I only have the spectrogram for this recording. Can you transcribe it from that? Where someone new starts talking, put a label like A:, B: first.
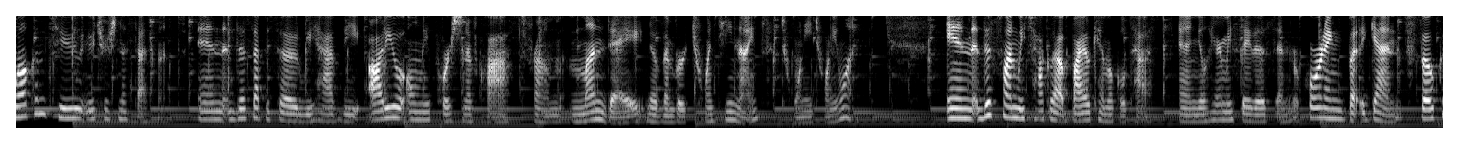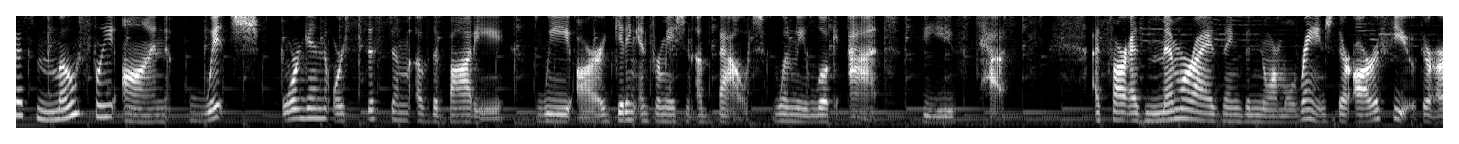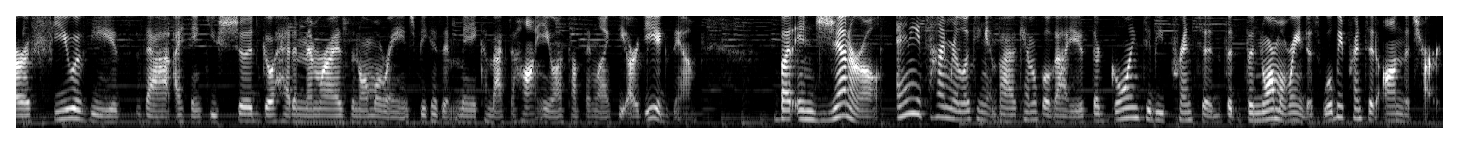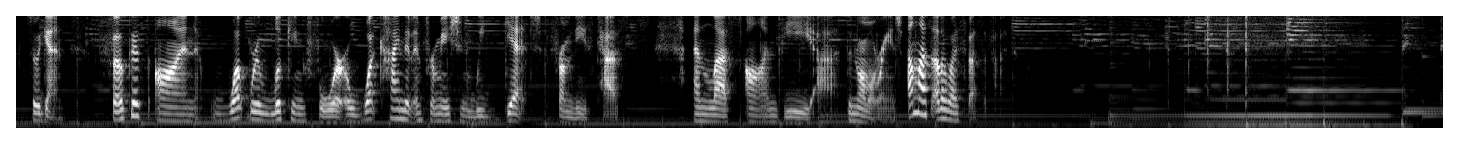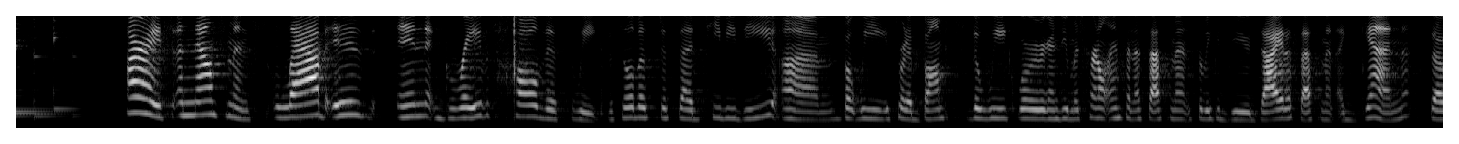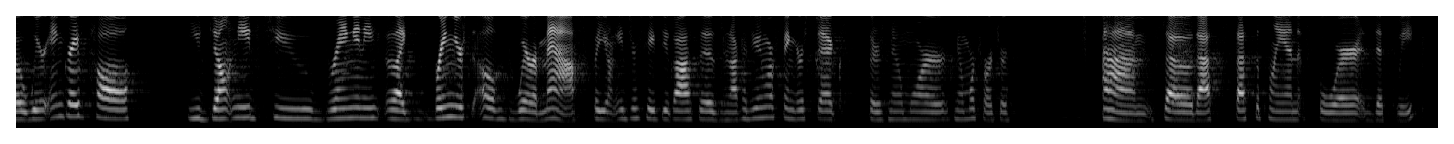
A: Welcome to Nutrition Assessment. In this episode, we have the audio only portion of class from Monday, November 29th, 2021. In this one, we talk about biochemical tests, and you'll hear me say this in the recording, but again, focus mostly on which organ or system of the body we are getting information about when we look at these tests. As far as memorizing the normal range, there are a few. There are a few of these that I think you should go ahead and memorize the normal range because it may come back to haunt you on something like the RD exam. But in general, anytime you're looking at biochemical values, they're going to be printed, the, the normal ranges will be printed on the chart. So again, focus on what we're looking for or what kind of information we get from these tests and less on the, uh, the normal range, unless otherwise specified. All right, announcements. Lab is in Graves Hall this week. The syllabus just said TBD, um, but we sort of bumped the week where we were going to do maternal infant assessment so we could do diet assessment again. So we're in Graves Hall. You don't need to bring any, like, bring yourselves, wear a mask, but you don't need your safety glasses. We're not going to do any more finger sticks. There's no more, no more torture. Um, so that's that's the plan for this week.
